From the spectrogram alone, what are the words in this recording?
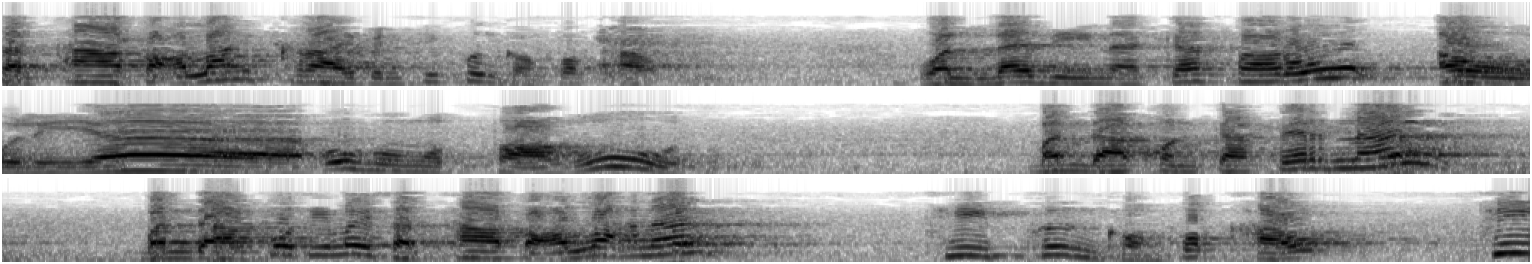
ศรัทธาต่ออัลลอฮ์ใครเป็นที่พึ่งของพวกเขาวัลลดีนะกัฟรุอูลียาอุฮุมุตตากูบรรดาคนกาเฟรนั้น บรรดาผู้ที่ไม่ศรัทธาต่ออัลลอฮ์นั้น ที่พึ่งของพวกเขา ที่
